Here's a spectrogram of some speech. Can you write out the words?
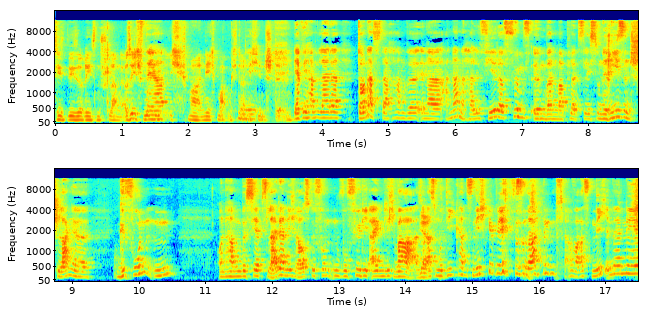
die, diese Riesenschlange. Also ich, Ja. ich, mag, nee, ich mag mich da Nee. nicht hinstellen. Ja, wir haben leider, Donnerstag haben wir in einer anderen Halle, vier oder fünf, irgendwann mal plötzlich so eine Riesenschlange gefunden und haben bis jetzt leider nicht rausgefunden, wofür die eigentlich war. Also Ja. Asmodee kann es nicht gewesen sein, da war es nicht in der Nähe.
